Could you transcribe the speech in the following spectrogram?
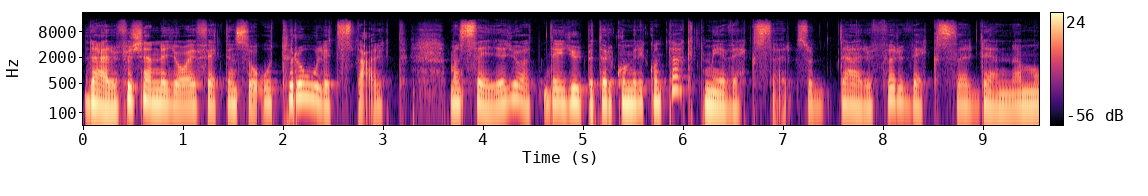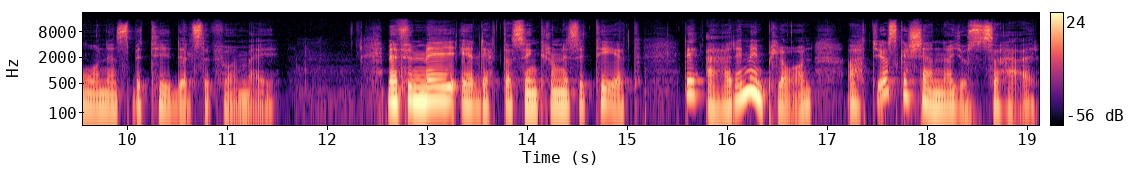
Därför känner jag effekten så otroligt starkt. Man säger ju att det Jupiter kommer i kontakt med växer, så därför växer denna månens betydelse för mig. Men för mig är detta synkronicitet. Det är i min plan att jag ska känna just så här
